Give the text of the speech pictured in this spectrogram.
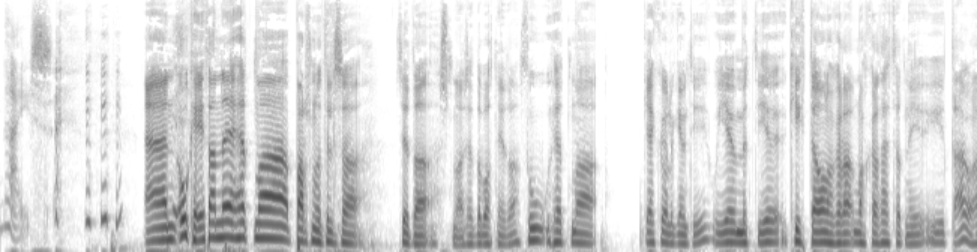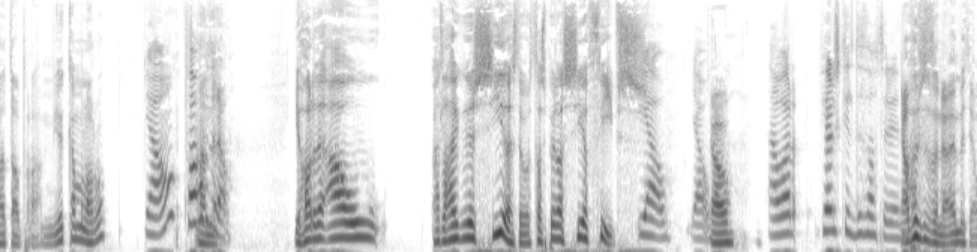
Nice. En ok, þannig hérna bara svona til þess að setja, setja botni í þetta. Þú hérna gekk vel að gemti og ég, mynd, ég kíkti á nokkra, nokkra þetta í, í dag og þetta var bara mjög gaman að horfa. Já, hvað horfður á? Ég horfði á, þetta hafði ekki verið síðast þú veist að spila Sea of Thieves Já, já, Já, það var fjölskyldu þátturinn Já, fyrstu þannig, einmitt já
